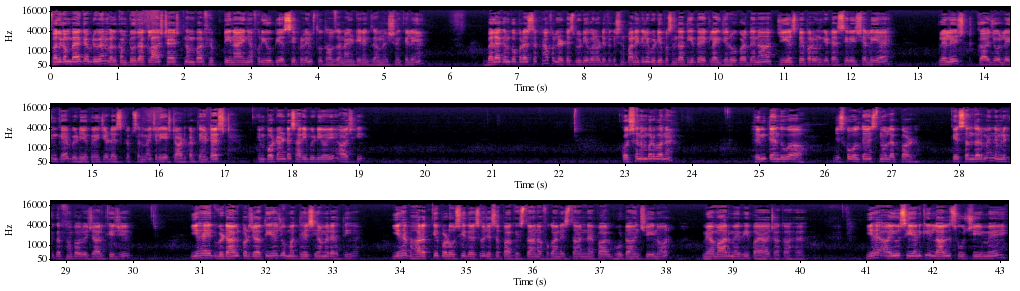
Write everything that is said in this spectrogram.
Welcome back every everyone welcome to the class test number 59 है for U P S UPSC prelims 2019 examination के लिए। Bell icon को press रखना for latest video का notification पाने के लिए। वीडियो पसंद आती है तो एक लाइक ज़रूर कर देना। जीएस पेपर उनकी टेस्ट सीरीज़ चल रही है। प्लेलिस्ट का जो लिंक है वीडियो के नीचे डिस्क्रिप्शन में। चलिए स्टार्ट करते हैं टेस्ट इंपॉर्टेंट है सारी वीडियो ये आज की। क्वेश्चन नंबर वन है। हिम तेंदुआ, जिसको बोलते हैं स्नो लेपर्ड के संदर्भ में निम्नलिखित कथनों पर विचार कीजिए। यह एक विडाल प्रजाति है जो मध्य एशिया में रहती है। यह भारत के पड़ोसी देशों जैसे पाकिस्तान, अफ़गानिस्तान, नेपाल, भूटान, चीन और म्यांमार में भी पाया जाता है। यह आयुसीएन की लाल सूची में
